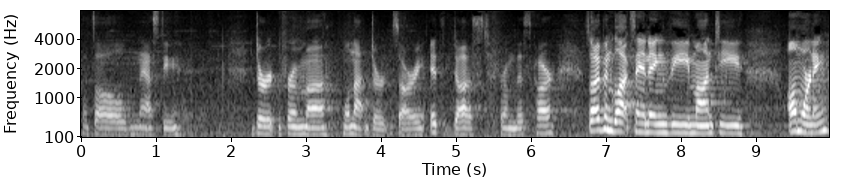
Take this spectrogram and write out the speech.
that's all nasty dirt from, uh, well not dirt, sorry, it's dust from this car. So I've been block sanding the Monty all morning.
